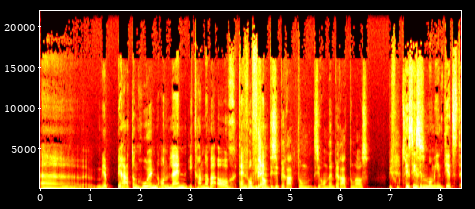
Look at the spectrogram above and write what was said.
äh, mir Beratung holen mhm. online. Ich kann aber auch ein Offline. Wie schaut diese Beratung, diese Online-Beratung aus? Wie funktioniert das? Das ist im Moment jetzt,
